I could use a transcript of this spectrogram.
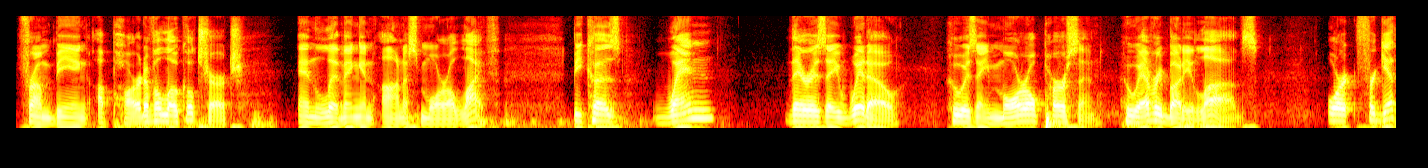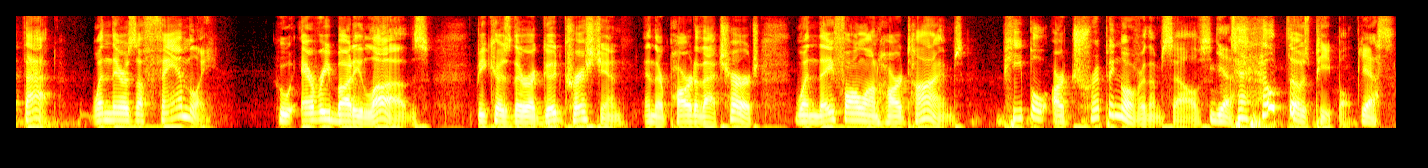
from being a part of a local church and living an honest moral life. Because when there is a widow who is a moral person who everybody loves, or forget that, when there's a family who everybody loves because they're a good Christian and they're part of that church, when they fall on hard times, people are tripping over themselves Yes. to help those people. yes.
